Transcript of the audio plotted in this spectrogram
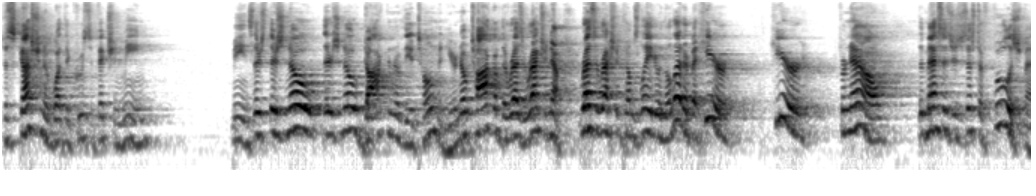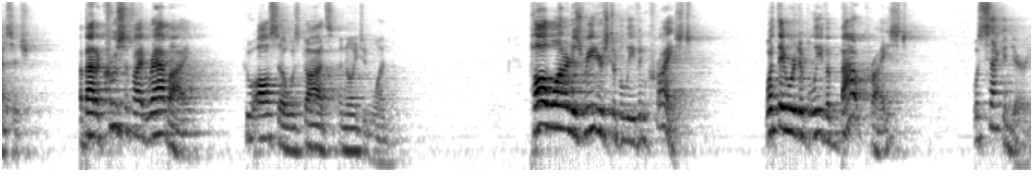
discussion of what the crucifixion mean, means. There's, there's, no, there's no doctrine of the atonement here, no talk of the resurrection. Now, resurrection comes later in the letter, but here, here, for now, the message is just a foolish message about a crucified rabbi who also was God's anointed one. Paul wanted his readers to believe in Christ. What they were to believe about Christ was secondary.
